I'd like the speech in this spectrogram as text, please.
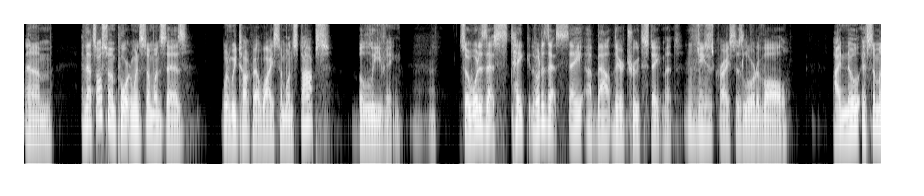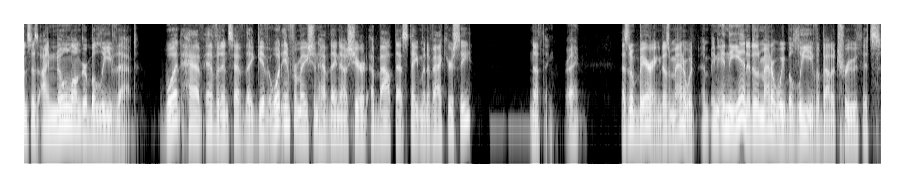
Um, and that's also important when someone says, when we talk about why someone stops believing. Mhm. So what does that take? What does that say about their truth statement? Mhm. Jesus Christ is Lord of all. I know if someone says, I no longer believe that, what have evidence have they given? What information have they now shared about that statement of accuracy? Nothing. Right. That's no bearing. It doesn't matter what I mean. In the end, it doesn't matter what we believe about a truth. It's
